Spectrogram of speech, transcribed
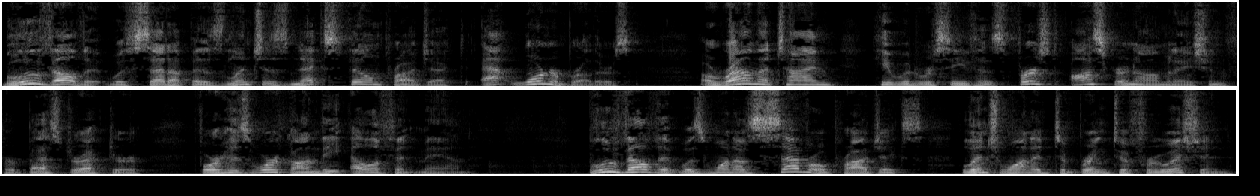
Blue Velvet was set up as Lynch's next film project at Warner Brothers around the time he would receive his first Oscar nomination for Best Director for his work on The Elephant Man. Blue Velvet was one of several projects Lynch wanted to bring to fruition,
